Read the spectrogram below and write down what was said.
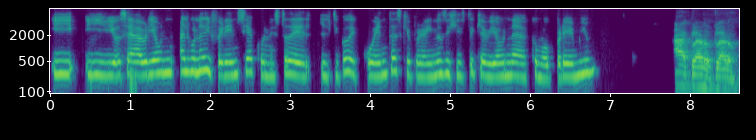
Y, y, o sea, ¿habría alguna diferencia con esto del tipo de cuentas que por ahí nos dijiste que había una como premium? Ah, claro, claro.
